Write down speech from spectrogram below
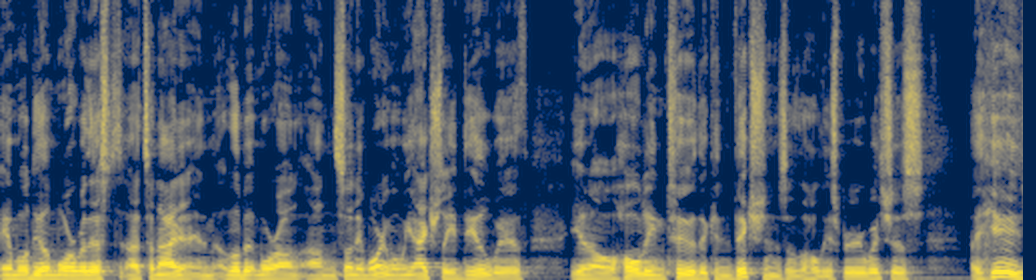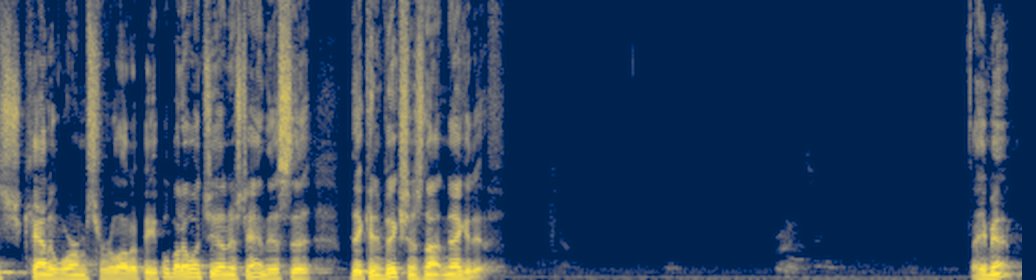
and we'll deal more with this uh, tonight and, a little bit more on, on Sunday morning when we actually deal with you know, holding to the convictions of the Holy Spirit, which is a huge can of worms for a lot of people, but I want you to understand this that, that conviction is not negative. Amen.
